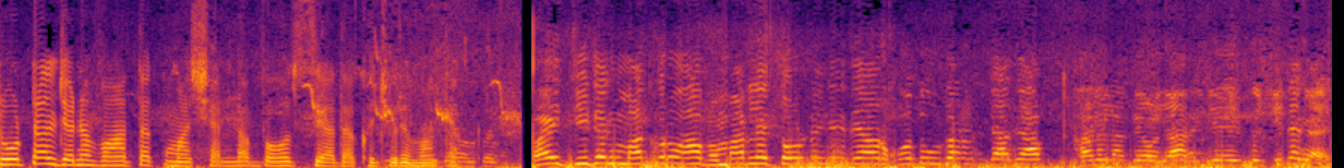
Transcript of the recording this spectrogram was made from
टोटल जो ना वहाँ तक माशाल्लाह बहुत ज़्यादा खजूर है वहाँ तक। भाई चीटिंग मत करो आप हमारे लिए तोड़ने गए थे और खुद उधर जाके आप खाने लगे हो यार ये तो चीटिंग है।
